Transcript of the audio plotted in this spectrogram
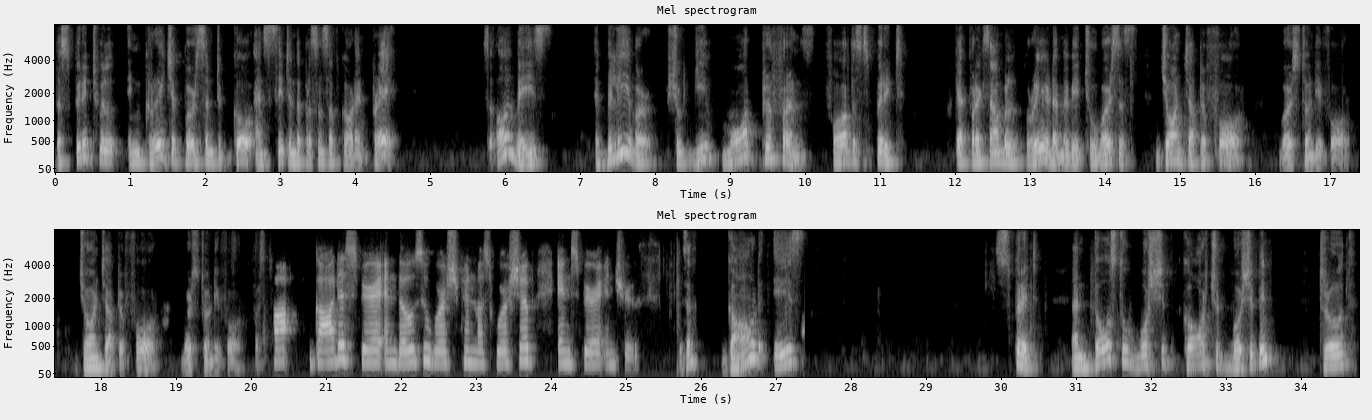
The spirit will encourage a person to go and sit in the presence of god and pray. So always a believer should give more preference for the spirit. Okay for example read maybe two verses. John chapter 4 verse 24 john chapter 4 verse 24 first. God, God is spirit, and those who worship him must worship in spirit and truth. listen. God is spirit and those who worship god should worship in truth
